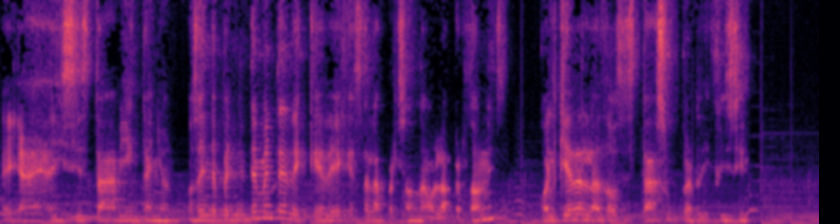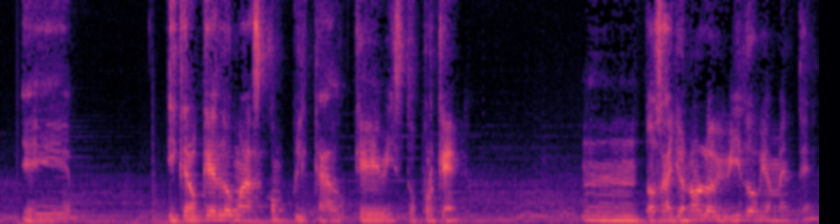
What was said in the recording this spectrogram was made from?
eh, ahí sí está bien cañón. O sea, independientemente de que dejes a la persona o la perdones, cualquiera de las dos está súper difícil. Eh, y creo que es lo más complicado que he visto, porque, mm, o sea, yo no lo he vivido, obviamente,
